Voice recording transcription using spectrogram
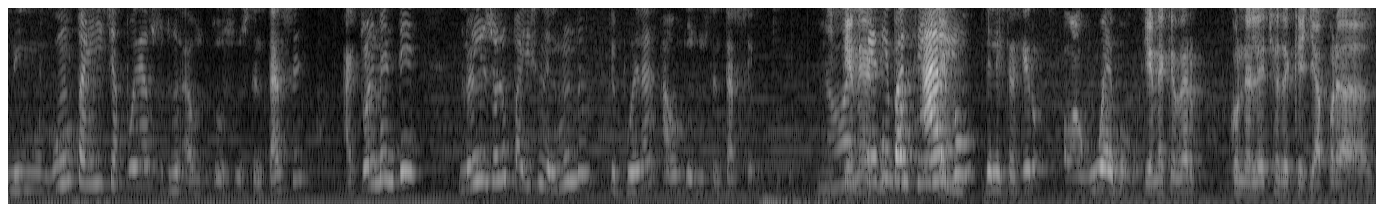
ningún país ya puede auto- autosustentarse, actualmente no hay un solo país en el mundo que pueda autosustentarse. No, tiene- es que es algo del extranjero o a huevo. güey. Tiene que ver con el hecho de que ya para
